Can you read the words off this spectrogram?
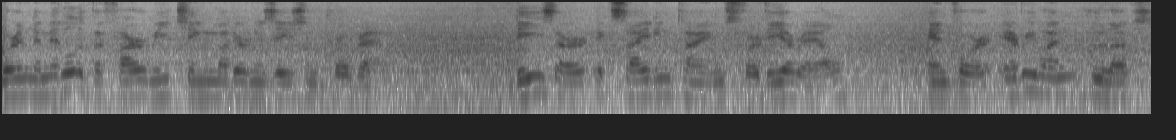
We're in the middle of a far-reaching modernization program. These are exciting times for Via Rail and for everyone who loves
